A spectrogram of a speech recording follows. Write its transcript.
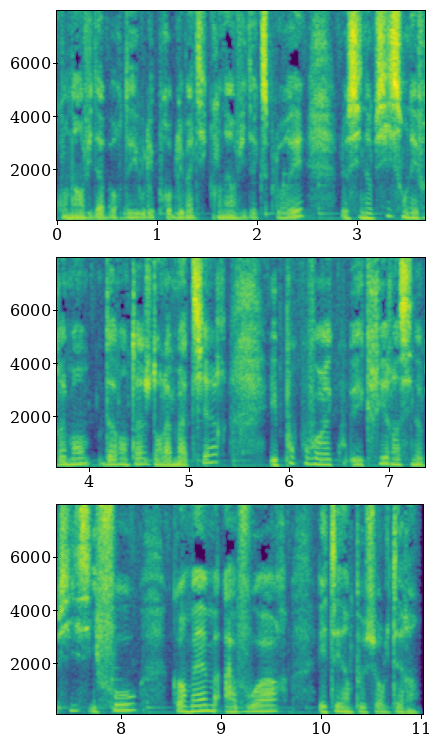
qu'on a envie d'aborder ou les problématiques qu'on a envie d'explorer. Le synopsis, on est vraiment davantage dans la matière. Et pour pouvoir écrire un synopsis, il faut quand même avoir été un peu sur le terrain.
